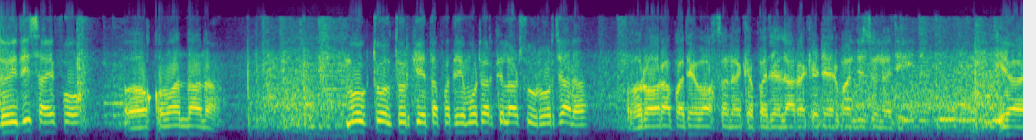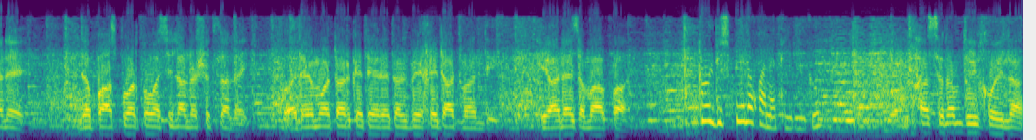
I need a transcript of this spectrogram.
دوی دي صاحب قوماندانه موږ ټول ترکیې ته په دې موټر کې لاړ شو ورور جانه. وروره په دې وختونه کې په دې لاره کې ډېر بندیزونه دي یعنې د پاسپورت په وسیله نشي تللی په دې موټر کې تېرېدل بیخي ډاډمن دي یعنې زما په ټول د شپې له خوا نه تېرېږو. حسنم دوی خو ایله.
